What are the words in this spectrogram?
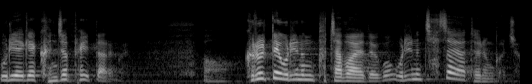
우리에게 근접해 있다는 거예요. 어, 그럴 때 우리는 붙잡아야 되고 우리는 찾아야 되는 거죠.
